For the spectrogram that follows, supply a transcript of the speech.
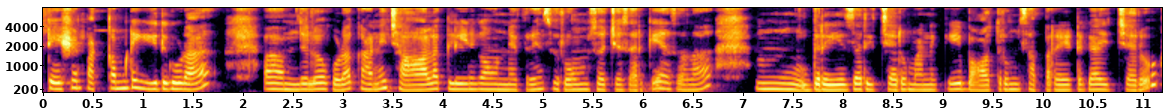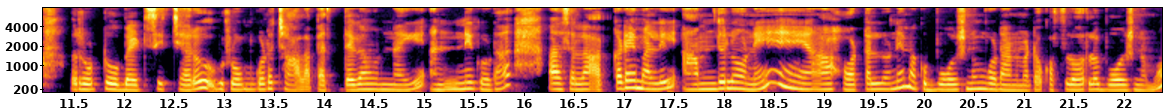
స్టేషన్ పక్కంటే ఇది కూడా అందులో కూడా. కానీ చాలా క్లీన్గా ఉన్నాయి ఫ్రెండ్స్. రూమ్స్ వచ్చేసరికి అసలు గ్రేజర్ ఇచ్చారు మనకి. బాత్రూమ్ సపరేట్గా ఇచ్చారు. రూ టూ బెడ్స్ ఇచ్చారు. రూమ్ కూడా చాలా పెద్దగా ఉన్నాయి. అన్నీ కూడా అసలు అక్కడే మళ్ళీ అందులోనే ఆ హోటల్లోనే మాకు భోజనం కూడా అనమాట. ఒక ఫ్లోర్లో భోజనము.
